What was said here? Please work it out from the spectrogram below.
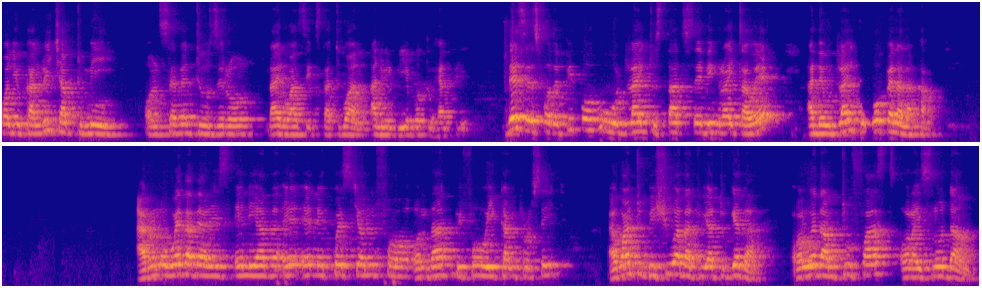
or you can reach up to me on 720-91631 and we'll be able to help you. This is for the people who would like to start saving right away and they would like to open an account. I don't know whether there is any other any question for on that before we can proceed. I want to be sure that we are together, or whether I'm too fast or I slow down.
